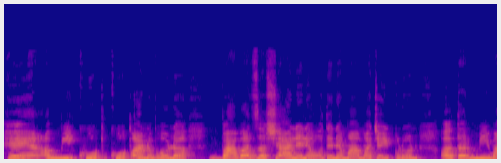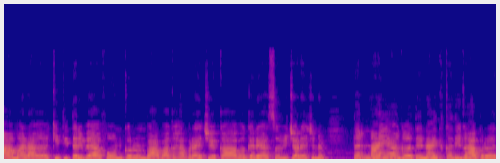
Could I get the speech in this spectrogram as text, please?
हे मी खूप खूप अनुभवलं. बाबा जसे आलेले होते ना मामाच्या इकडून तर मी मामाला कितीतरी वेळा फोन करून बाबा घाबरायचे का? वगैरे असं विचारायचे ना. तर नाही अगं ते नाहीत कधी घाबरत.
